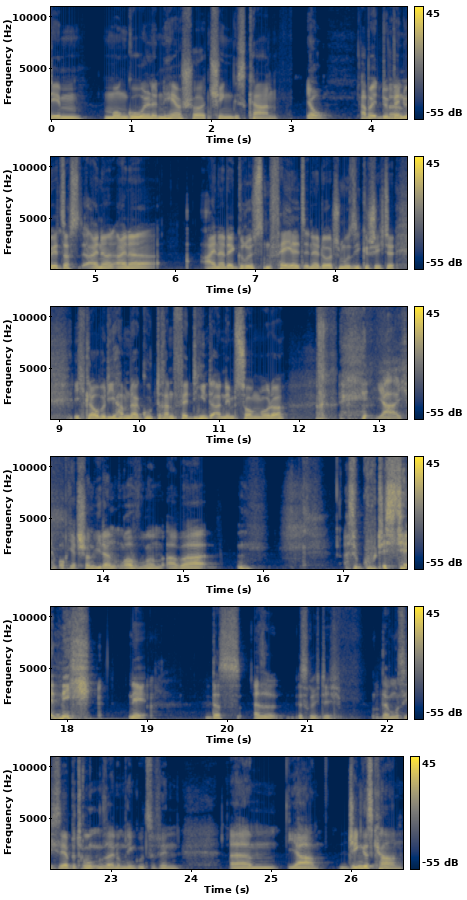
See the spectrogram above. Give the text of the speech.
dem Mongolenherrscher Chinggis Khan. Jo. Aber du, wenn du Ähm. jetzt sagst, einer, einer, einer der größten Fails in der deutschen Musikgeschichte, ich glaube, die haben da gut dran verdient an dem Song, oder? Ja, ich habe auch jetzt schon wieder einen Ohrwurm, aber also gut ist der nicht. Nee, das Also ist richtig. da muss ich sehr betrunken sein, um den gut zu finden. Ähm, ja, Genghis Khan.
